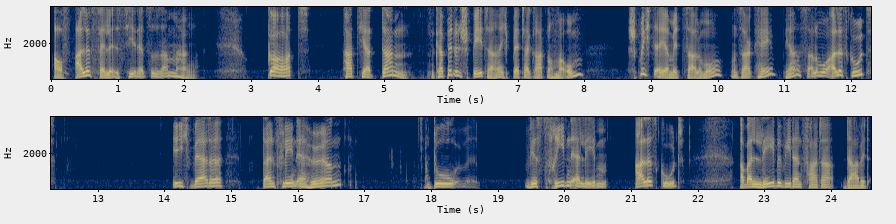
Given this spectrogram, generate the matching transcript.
Auf alle Fälle ist hier der Zusammenhang. Gott hat ja dann, ein Kapitel später, ich blätter gerade nochmal um, spricht er ja mit Salomo und sagt, hey, ja, Salomo, alles gut. Ich werde dein Flehen erhören. Du wirst Frieden erleben. Alles gut. Aber lebe wie dein Vater David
